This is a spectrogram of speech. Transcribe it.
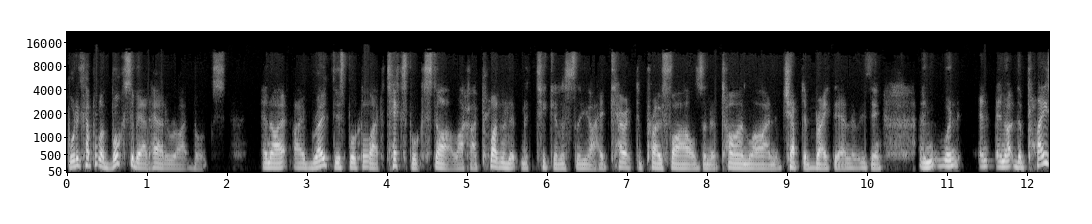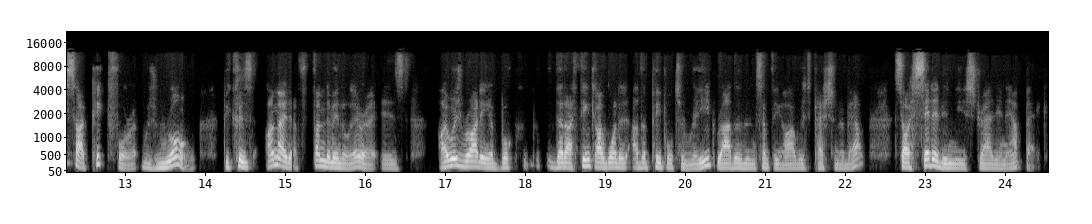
bought a couple of books about how to write books. And I, I wrote this book like textbook style. Like I plotted it meticulously. I had character profiles and a timeline and chapter breakdown and everything. And when and and I, the place I picked for it was wrong because I made a fundamental error. Is I was writing a book that I think I wanted other people to read rather than something I was passionate about. So I set it in the Australian outback.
